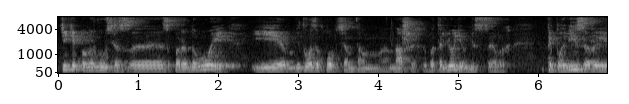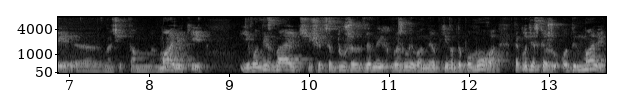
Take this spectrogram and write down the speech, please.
тільки повернувся з, е, з передової і відвозив хлопцям там наших батальйонів місцевих тепловізори, е, значить там мавіки. І вони знають, що це дуже для них важлива необхідна допомога. Так от я скажу, один мавік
